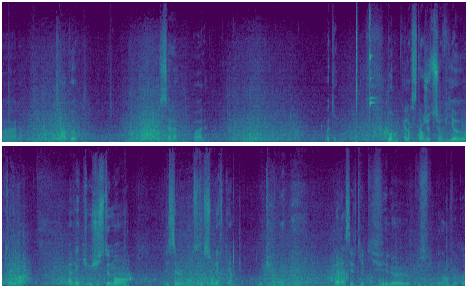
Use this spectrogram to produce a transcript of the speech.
Voilà. On tire un peu. Ça là. Voilà. Ok. Bon, alors c'est un jeu de survie, euh, vous allez voir. Avec justement les seuls monstres sont les requins. Donc voilà, c'est le truc qui fait le, le plus flipper dans le jeu quoi.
